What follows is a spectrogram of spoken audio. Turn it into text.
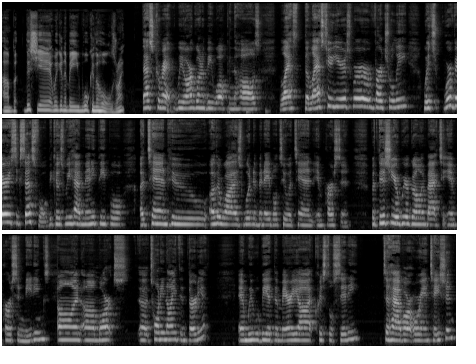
Uh, but this year, we're going to be walking the halls, right? That's correct. We are going to be walking the halls. Last the last two years were virtually, which were very successful because we had many people attend who otherwise wouldn't have been able to attend in person. But this year, we're going back to in person meetings on uh, March uh, 29th and 30th. And we will be at the Marriott Crystal City to have our orientation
